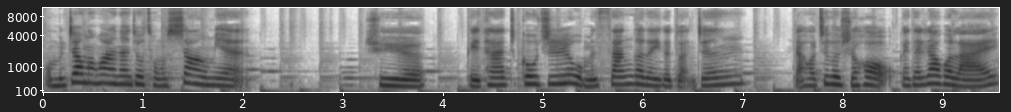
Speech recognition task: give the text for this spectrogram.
我们这样的话呢，就从上面去。给它钩织我们三个的一个短针，然后这个时候给它绕过来，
